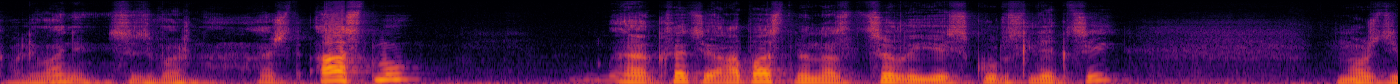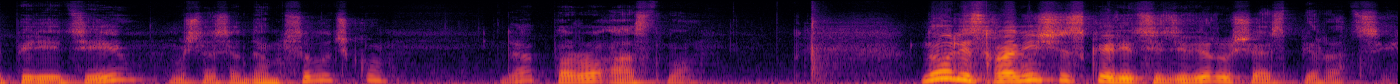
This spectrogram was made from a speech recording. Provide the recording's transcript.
заболевание, не суть важно. Значит, астму, кстати, об астме у нас целый есть курс лекций, можете перейти, мы сейчас я дам ссылочку, да, про астму ну или с хронической рецидивирующей аспирацией.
